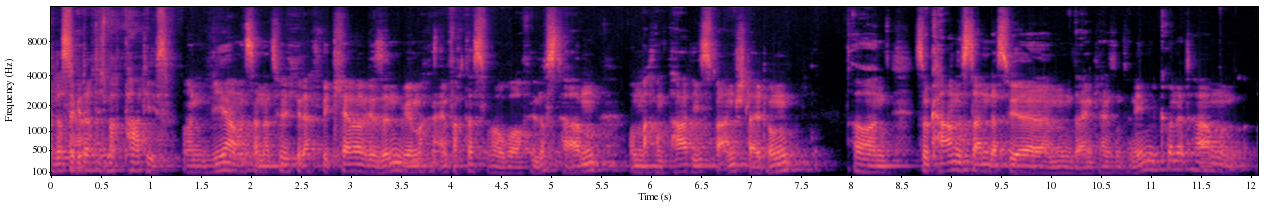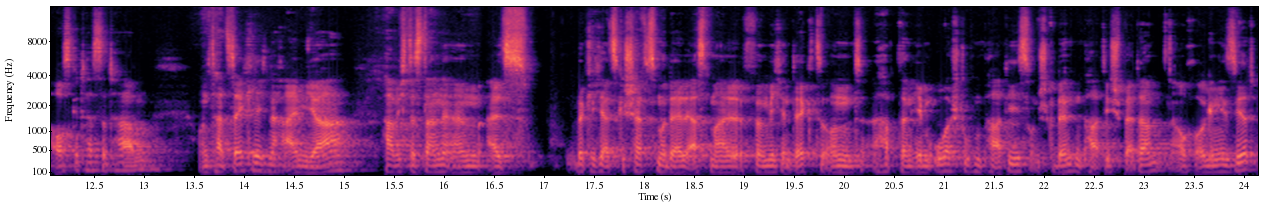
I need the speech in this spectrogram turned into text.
Und hast du gedacht, ich mache Partys? Und wir haben uns dann natürlich gedacht, wie clever wir sind. Wir machen einfach das, worauf wir Lust haben und machen Partys, Veranstaltungen. Und so kam es dann, dass wir ähm, da ein kleines Unternehmen gegründet haben und ausgetestet haben. Und tatsächlich nach einem Jahr habe ich das dann ähm, als wirklich als Geschäftsmodell erstmal für mich entdeckt und habe dann eben Oberstufenpartys und Studentenpartys später auch organisiert.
